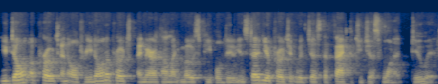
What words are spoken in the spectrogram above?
you don't approach an ultra, you don't approach a marathon like most people do. Instead, you approach it with just the fact that you just want to do it.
